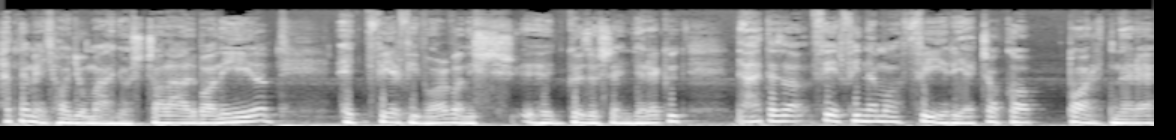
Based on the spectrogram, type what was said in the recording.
hát nem egy hagyományos családban él, egy férfival van is közösen gyerekük, de hát ez a férfi nem a férje, csak a partnere.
